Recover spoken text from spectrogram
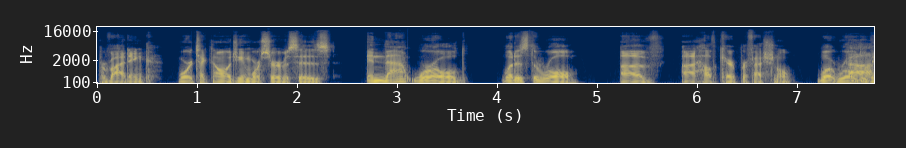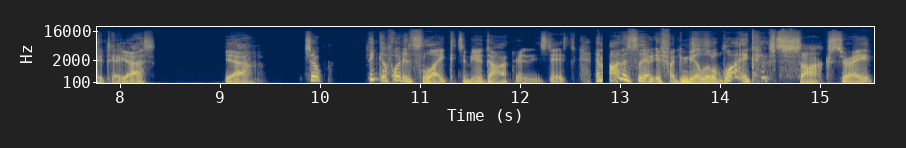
providing more technology and more services. In that world, what is the role of a healthcare professional? What role do ah, they take? Yes. Yeah. So think of what it's like to be a doctor these days. And honestly, if I can be a little blunt, it kind of sucks, right?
